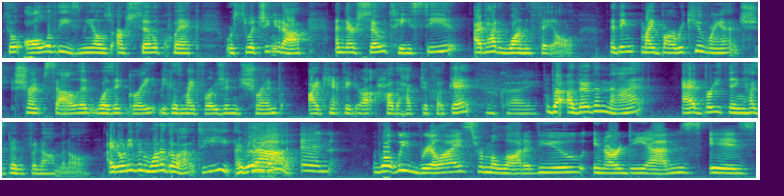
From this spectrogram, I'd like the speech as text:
So, all of these meals are so quick. We're switching it up and they're so tasty. I've had one fail. I think my barbecue ranch shrimp salad wasn't great because my frozen shrimp, I can't figure out how the heck to cook it. okay But other than that, everything has been phenomenal. I don't even want to go out to eat. I really Yeah, don't. and what we realized from a lot of you in our DMs is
